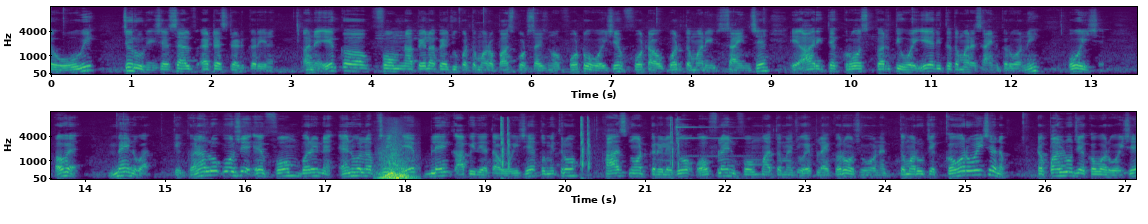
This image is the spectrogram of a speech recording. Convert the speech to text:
એ હોવી જરૂરી છે સેલ્ફ એટેસ્ટેડ કરીને. અને એક ફોર્મના પહેલા પેજ ઉપર તમારો પાસપોર્ટ સાઇઝનો ફોટો હોય છે. ફોટા ઉપર તમારી સાઇન છે. એ આ રીતે ક્રોસ કરતી હોય, એ રીતે તમારે સાઇન કરવાની હોય છે. હવે મેઇન વાત કે ઘણા લોકો છે એ ફોર્મ ભરીને એન્વલપ છે એ બ્લેન્ક આપી દેતા હોય છે. તો મિત્રો, ખાસ નોટ કરી લેજો ઓફલાઈન ફોર્મમાં તમે જો એપ્લાય કરો છો અને તમારું જે કવર હોય છે ને, ટપાલનું જે કવર હોય છે,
